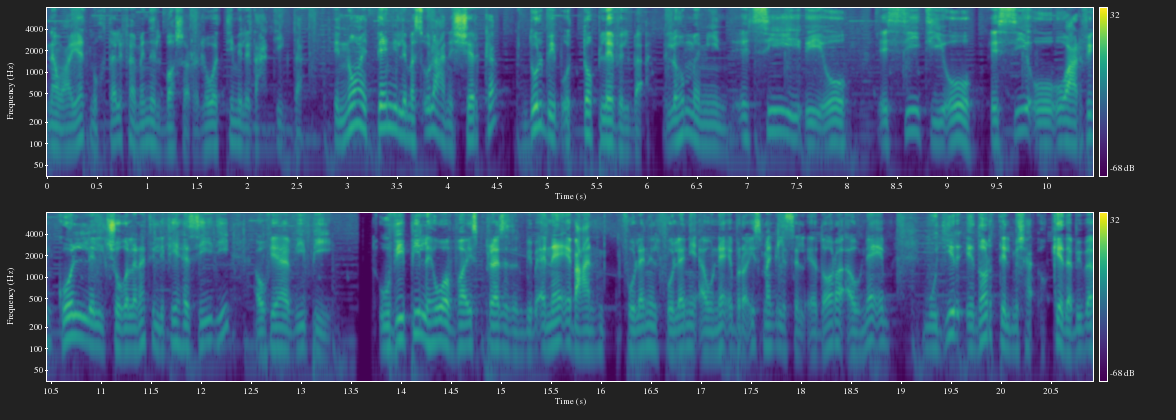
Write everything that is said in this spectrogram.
نوعيات مختلفة من البشر اللي هو ال team اللي تحتيك ده. النوع التاني اللي مسؤول عن الشركة دول بيبقوا ال top level بقى اللي هم مين؟ ال CEO ال CTO ال COO أو عارفين كل الشغلانات اللي فيها C دي أو فيها VP و VP اللي هو vice president بيبقى نائب عن فلان الفلاني أو نائب رئيس مجلس الإدارة أو نائب مدير إدارة المش كده بيبقى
